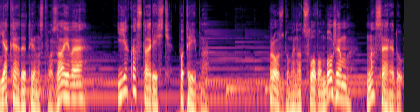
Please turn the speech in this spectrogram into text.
Яке дитинство зайве і яка старість потрібна? Роздуми над Словом Божим на середу,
